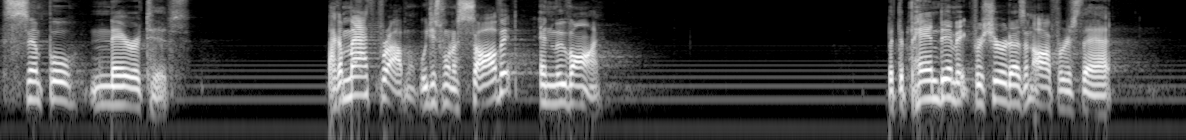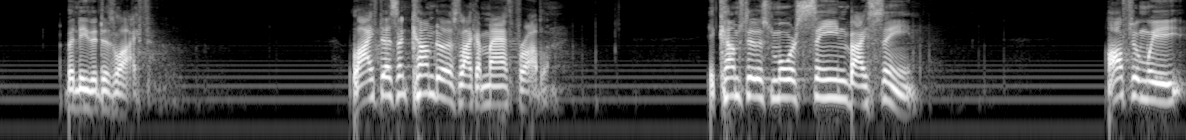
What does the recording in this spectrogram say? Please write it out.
simple narratives like a math problem. We just want to solve it and move on. But the pandemic for sure doesn't offer us that, but neither does life. Life doesn't come to us like a math problem, it comes to us more scene by scene. Often we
